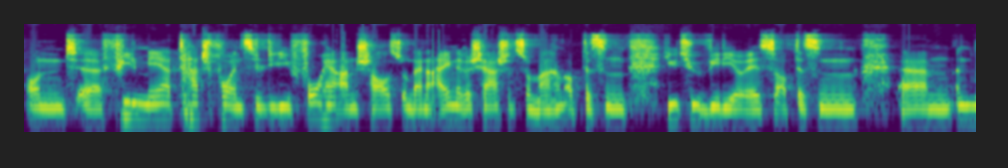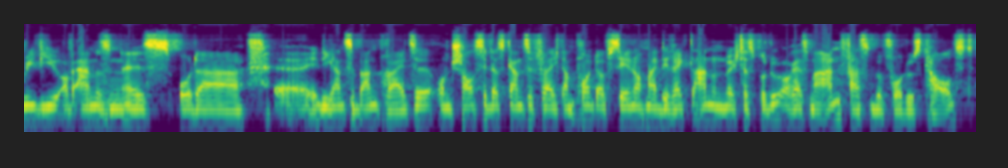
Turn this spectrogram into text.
und äh, viel mehr Touchpoints, die du dir vorher anschaust, um deine eigene Recherche zu machen, ob das ein YouTube-Video ist, ob das ein, ähm, ein Review auf Amazon ist oder äh, die ganze Bandbreite und schaust dir das Ganze vielleicht am Point of Sale nochmal direkt an und möchtest das Produkt auch erstmal anfassen, bevor du es kaufst.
